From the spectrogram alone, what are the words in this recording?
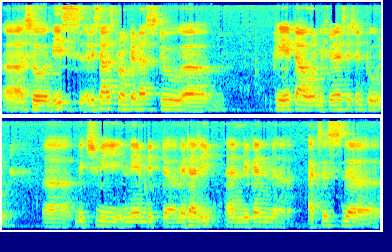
Uh, so these results prompted us to uh, create our own visualization tool uh, which we named it uh, MetaG and you can uh, access the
